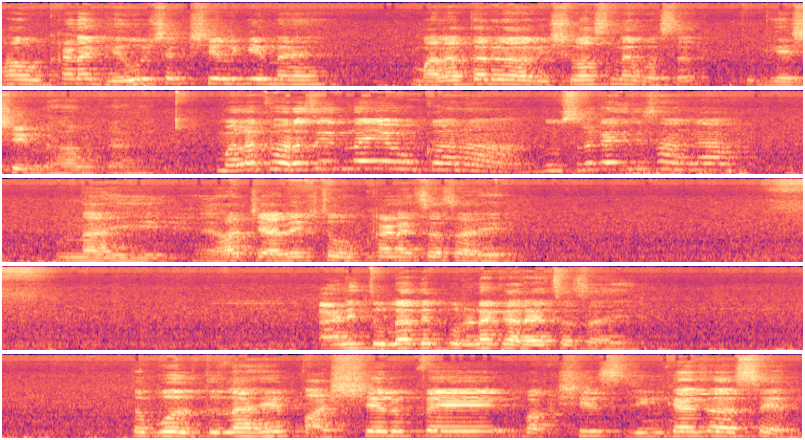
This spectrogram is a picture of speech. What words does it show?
हा उखाणा घेऊ शकशील की नाही मला तर विश्वास नाही बसत. तू घेशील हा उखाणा. मला खरंच येत नाही उकाना दुसरं काहीतरी सांगा. नाही हा चॅलेंज तो उखाण्याचाच आहे. आणि तुला ते पूर्ण करायचंच आहे. तर बोल तुला हे पाचशे रुपये बक्षीस जिंकायचं असेल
